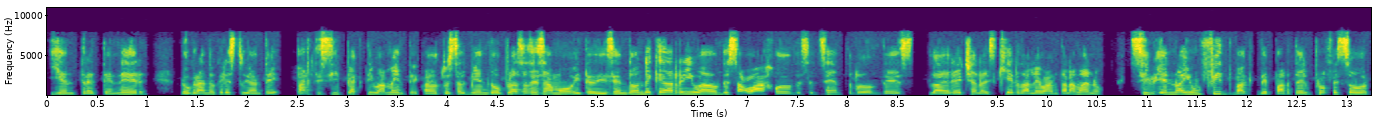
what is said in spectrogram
y entretener, logrando que el estudiante participe activamente. Cuando tú estás viendo Plaza Sésamo y te dicen dónde queda arriba, dónde está abajo, dónde es el centro, dónde es la derecha, la izquierda, levanta la mano. Si bien no hay un feedback de parte del profesor,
